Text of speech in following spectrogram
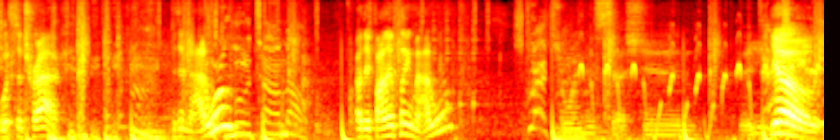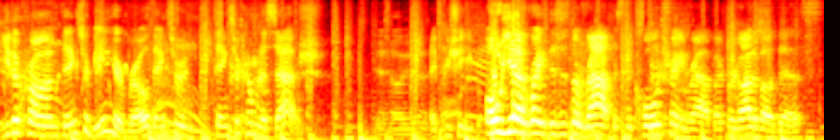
What's the track? Is it Mad World? Are they finally playing Mad World? Join the session. Yo, Unicron, thanks for being here, bro. Thanks for thanks for coming to Sesh. Yeah, hell yeah. I appreciate you. Oh yeah, right. This is the rap. It's the Cole Train rap. I forgot about this.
